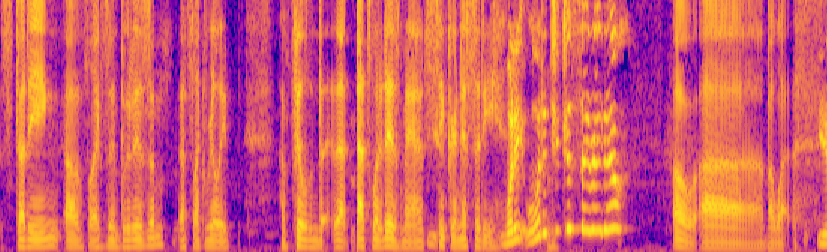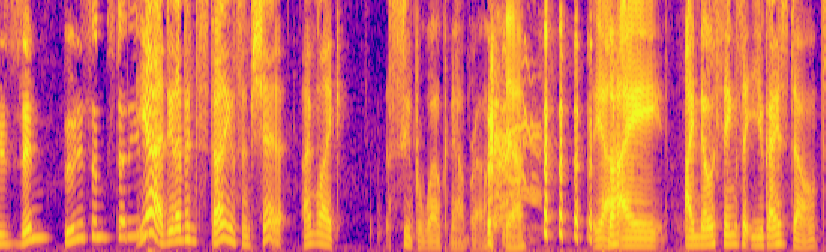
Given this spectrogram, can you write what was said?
studying of like Zen Buddhism. That's like really I'm feeling that, that that's what it is, man. It's synchronicity. What do you, What did you just say right now? Oh, uh about what? Your Zen Buddhism study? Yeah, dude, I've been studying some shit. I'm like super woke now, bro. yeah, Yeah, So- I I know things that you guys don't,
